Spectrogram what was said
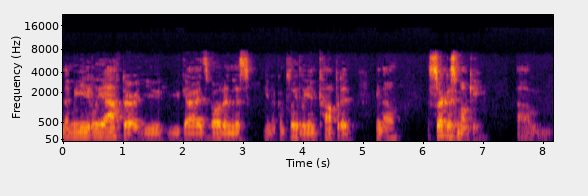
and immediately after you you guys vote in this you know completely incompetent you know circus monkey. Um,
